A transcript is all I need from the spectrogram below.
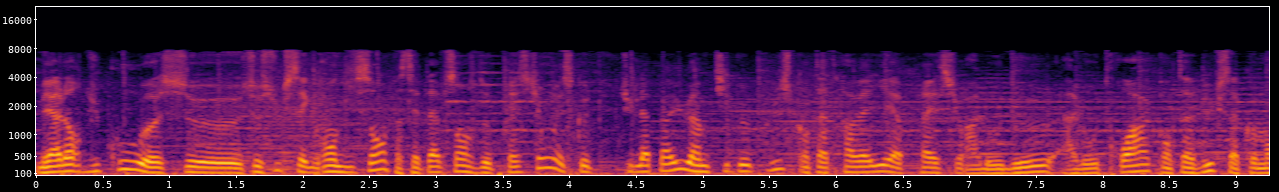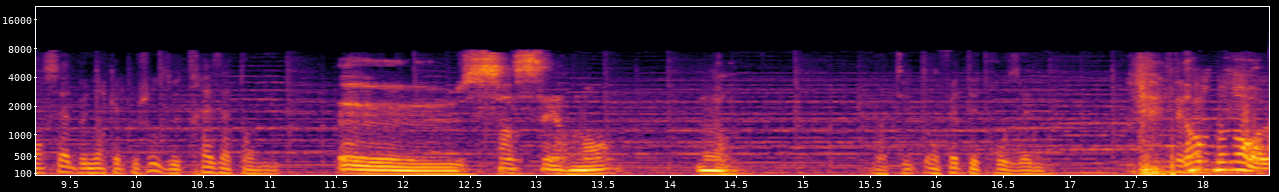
Mais alors du coup, euh, ce, ce, succès grandissant, enfin cette absence de pression, est-ce que tu l'as pas eu un petit peu plus quand tu as travaillé après sur Halo 2, Halo 3, quand tu as vu que ça commençait à devenir quelque chose de très attendu? Euh, sincèrement, non. en fait, t'es trop zen. non, non, non,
